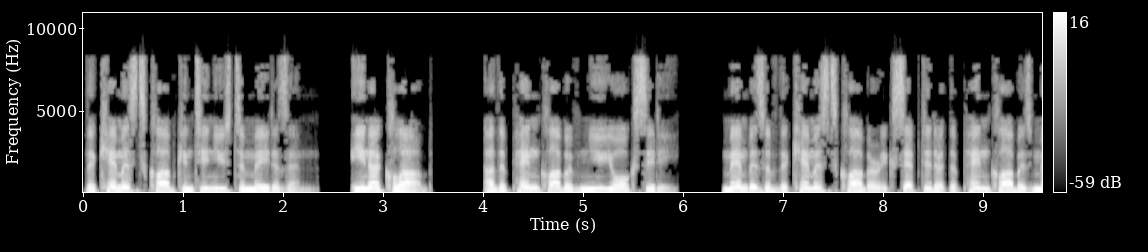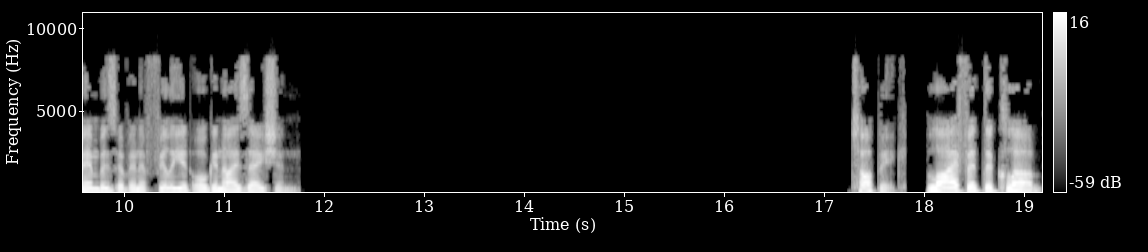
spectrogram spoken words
The Chemists Club continues to meet as an «inner club» of the Penn Club of New York City. Members of the Chemists Club are accepted at the Penn Club as members of an affiliate organization. Life at the club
